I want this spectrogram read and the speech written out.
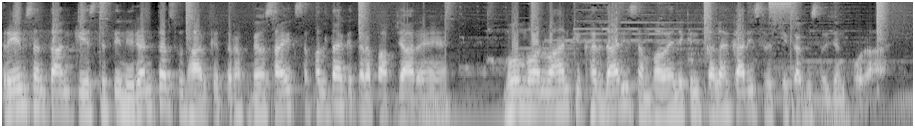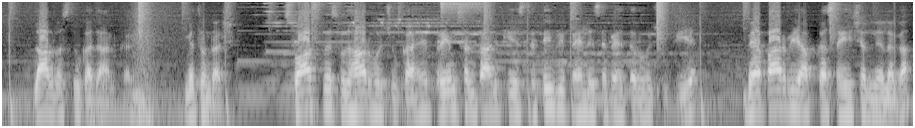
प्रेम संतान की स्थिति निरंतर सुधार की तरफ़, व्यवसायिक सफलता की तरफ़ आप जा रहे हैं। भूम भवन वाहन की खरीदारी संभव है, लेकिन कलहकारी सृष्टि का भी सृजन हो रहा है। लाल वस्तु का दान करें। मिथुन राशि। स्वास्थ्य में सुधार हो चुका है, प्रेम संतान की स्थिति भी पहले से बेहतर हो चुकी है। व्यापार भी आपका सही चलने लगा।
